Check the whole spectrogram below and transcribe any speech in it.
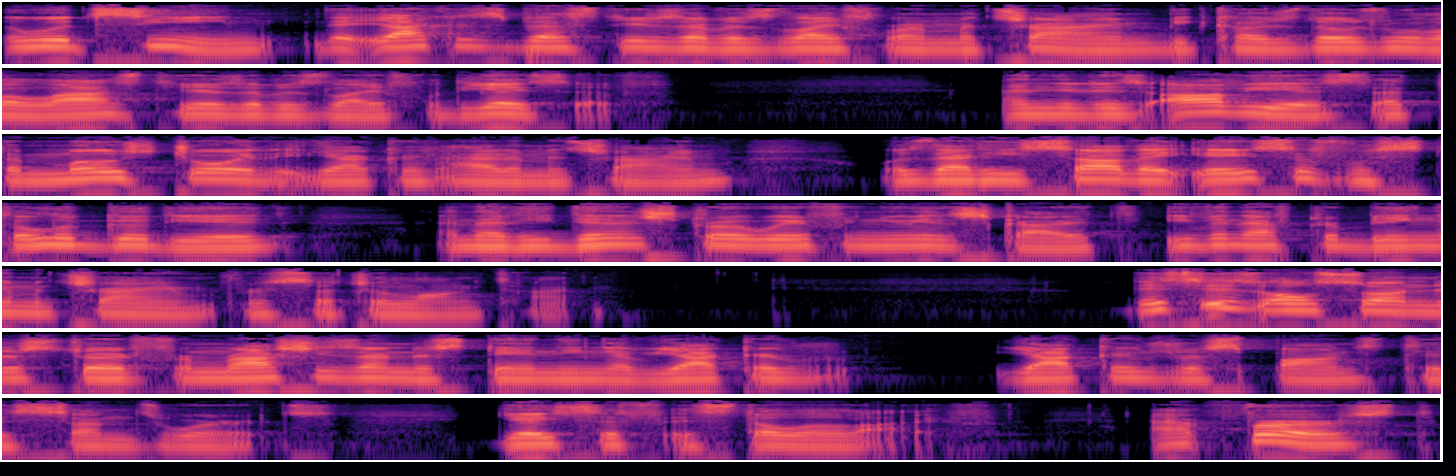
It would seem that Yaakov's best years of his life were in Mitzrayim because those were the last years of his life with Yosef. And it is obvious that the most joy that Yaakov had in Mitzrayim was that he saw that Yosef was still a good yid and that he didn't stray away from Yiddishkeit even after being in Mitzrayim for such a long time. This is also understood from Rashi's understanding of Yaakov, Yaakov's response to his son's words. Yosef is still alive. At first,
